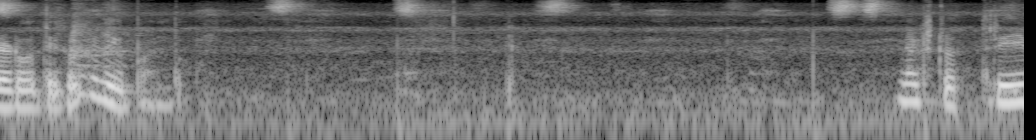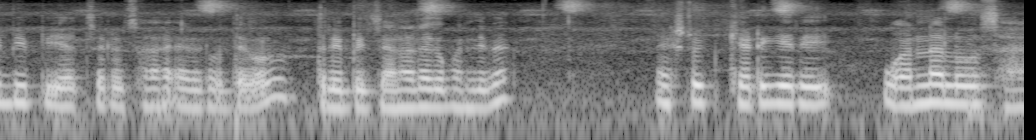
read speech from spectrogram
ಎರಡು ಹುದ್ದೆಗಳು ಇಲ್ಲಿಗೆ ಬಂದವು. Next three B P H ಅಲ್ಲೂ ಸಹ ಎರಡು ಹುದ್ದೆಗಳು ತ್ರೀ ಬಿ ಜನರಿಗೆ ಬಂದಿವೆ. ನೆಕ್ಸ್ಟು ಕೆಟಗಿರಿ ಒನ್ನಲ್ಲೂ ಸಹ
